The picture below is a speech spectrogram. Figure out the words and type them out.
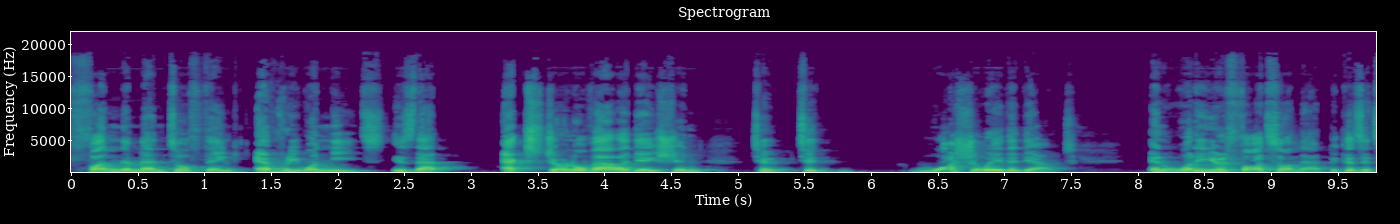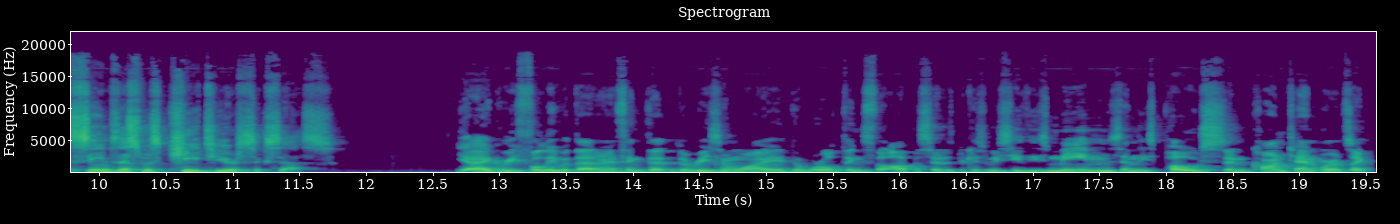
fundamental thing everyone needs is that external validation to, to wash away the doubt. And what are your thoughts on that? Because it seems this was key to your success. Yeah, I agree fully with that. And I think that the reason why the world thinks the opposite is because we see these memes and these posts and content where it's like,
